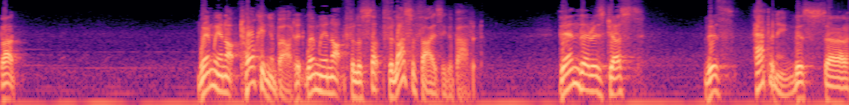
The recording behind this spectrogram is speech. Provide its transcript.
But when we're not talking about it, when we're not philosoph- philosophizing about it, then there is just this happening, this, uh,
